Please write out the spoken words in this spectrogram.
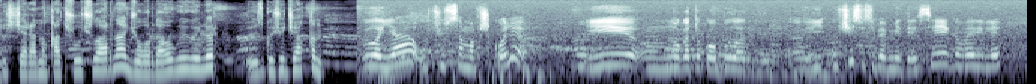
Иш чаранын катышуучуларына жогорудагы көйгөйлөр өзгөчө жакын. Было я учусь сама в школе и много такого было учись у себя в медресе говорили. Э,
